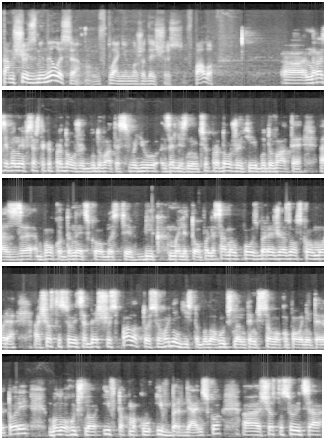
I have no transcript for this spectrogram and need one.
там щось змінилося в плані, може, десь щось впало. Наразі вони все ж таки продовжують будувати свою залізницю, продовжують її будувати е, з боку Донецької області в бік Мелітополя, саме по узбережжю Азовського моря. А що стосується де щось впало, то сьогодні дійсно було гучно на тимчасово окупованій території. Було гучно і в Токмаку, і в Бердянську. Що стосується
